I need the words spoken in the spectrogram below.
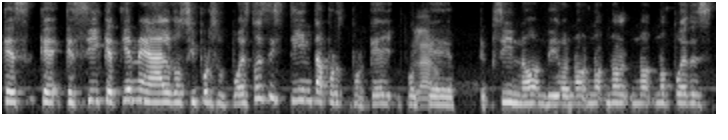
que, que, sí, que tiene algo, sí, por supuesto. Es distinta porque, porque sí, ¿no? Digo, no, no, no, no, no puedes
